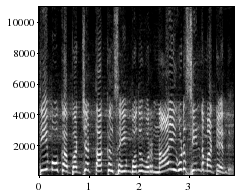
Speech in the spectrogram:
திமுக பட்ஜெட் தாக்கல் செய்யும் போது ஒரு நாய் கூட சீண்ட மாட்டேங்குது.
